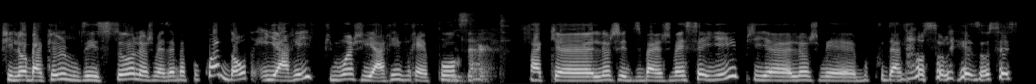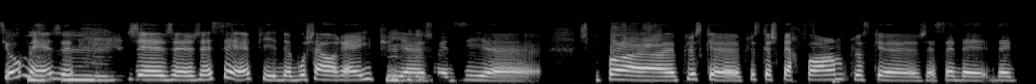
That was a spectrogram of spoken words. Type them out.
Puis là, ben, qu'eux me disent ça, là, je me disais, ben, pourquoi d'autres y arrivent, puis moi, j'y arriverais pas? Exact. Fait que euh, là, j'ai dit, ben, je vais essayer. Puis euh, là, je mets beaucoup d'annonces sur les réseaux sociaux, mais mm-hmm. j'essaie, puis de bouche à oreille. Puis mm-hmm. je me dis, je peux pas, plus que plus que je performe, plus que j'essaie d'être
